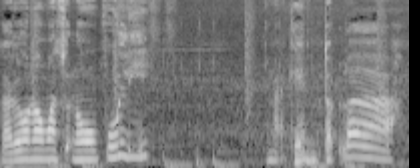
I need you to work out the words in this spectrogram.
Kalau mau masuk no pulih kena kentot lah.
